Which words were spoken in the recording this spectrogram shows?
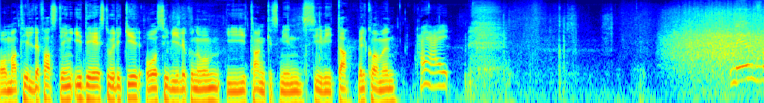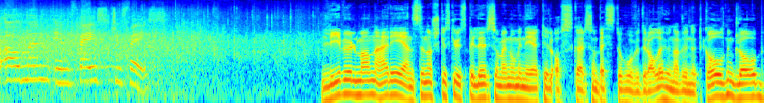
Og Mathilde Fasting, idéhistoriker og siviløkonom i Tankesmien Civita. Velkommen. Hei, hei. Liv Ullman in Face to Face. Liv Ullmann er eneste norske skuespiller som er nominert til Oscar som beste hovedrolle. Hun har vunnet Golden Globe,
